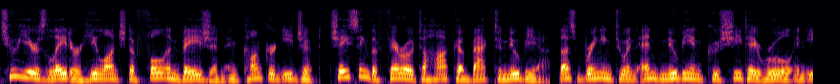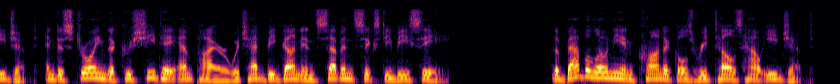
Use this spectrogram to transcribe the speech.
Two years later he launched a full invasion and conquered Egypt, chasing the pharaoh Taharqa back to Nubia, thus bringing to an end Nubian Kushite rule in Egypt, and destroying the Kushite Empire which had begun in 760 BC. The Babylonian Chronicles retells how Egypt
